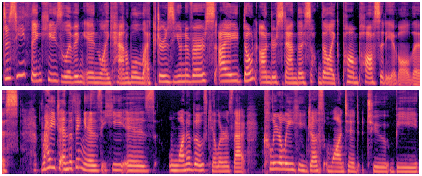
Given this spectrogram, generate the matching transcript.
does he think he's living in like Hannibal Lecter's universe? I don't understand this the like pomposity of all this. Right, and the thing is he is one of those killers that clearly he just wanted to be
